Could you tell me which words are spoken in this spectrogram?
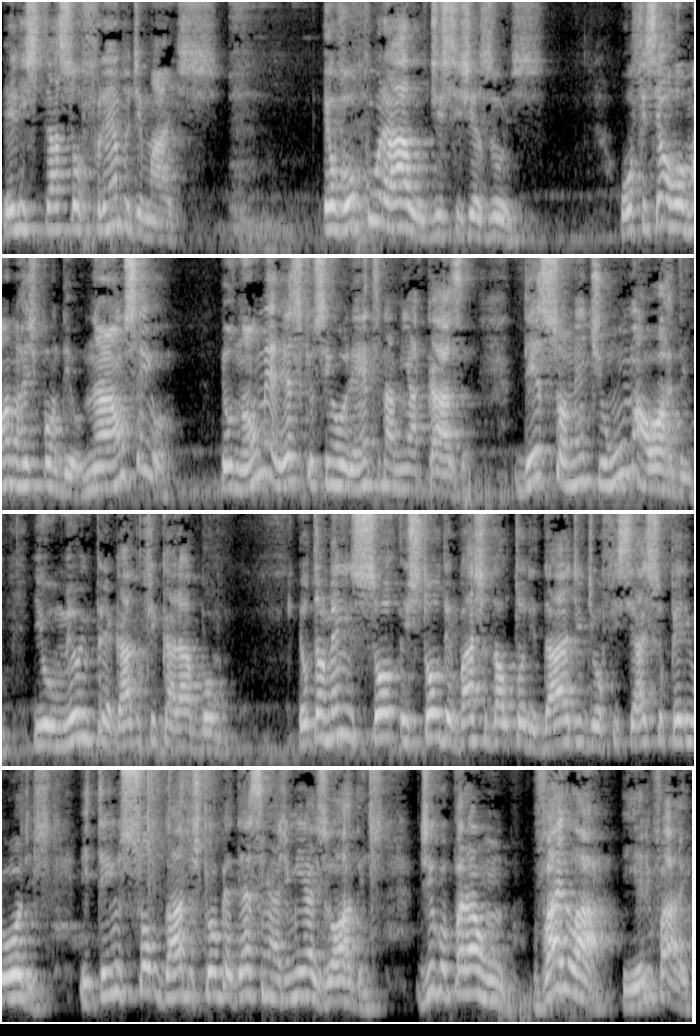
Ele está sofrendo demais. Eu vou curá-lo, disse Jesus. O oficial romano respondeu: Não, senhor. Eu não mereço que o senhor entre na minha casa. Dê somente uma ordem e o meu empregado ficará bom. Eu também sou, estou debaixo da autoridade de oficiais superiores e tenho soldados que obedecem às minhas ordens. Digo para um, vai lá, e ele vai.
